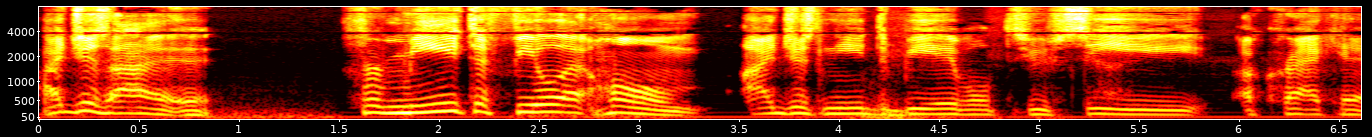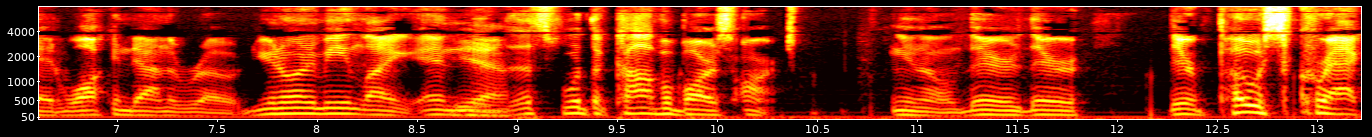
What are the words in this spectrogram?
i just i for me to feel at home i just need to be able to see a crackhead walking down the road. You know what i mean? Like and Yeah. that's what the kava bars aren't. You know they're they're they're post crack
